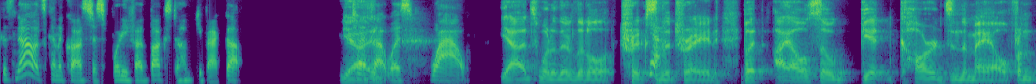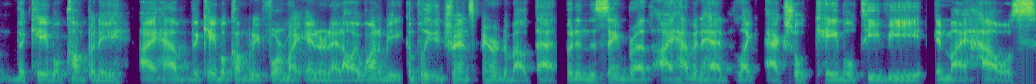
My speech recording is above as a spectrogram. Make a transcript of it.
because now it's going to cost us 45 bucks to hook you back up. Yeah. Which I thought was, wow. Yeah, it's one of their little tricks yeah. of the trade. But I also get cards in the mail from the cable company. I have the cable company for my internet. I want to be completely transparent about that. But in the same breath, I haven't had like actual cable TV in my house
